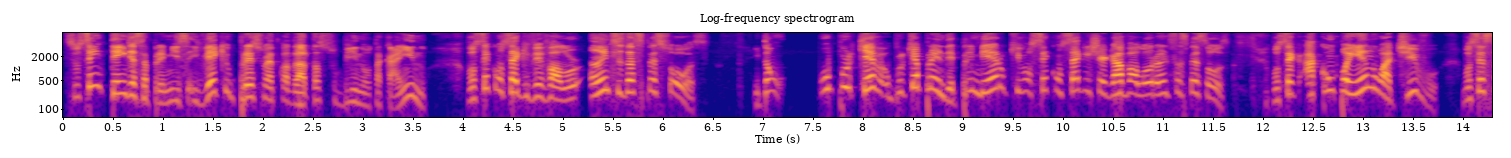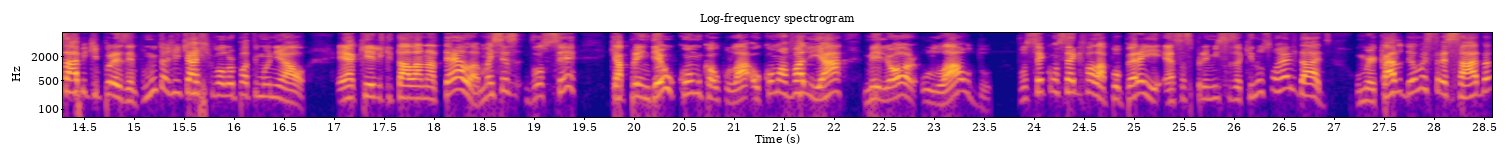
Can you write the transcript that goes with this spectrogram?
se você entende essa premissa e vê que o preço do metro quadrado está subindo ou está caindo, você consegue ver valor antes das pessoas. Então, o porquê, o porquê aprender? Primeiro que você consegue enxergar valor antes das pessoas. Você acompanhando o ativo, você sabe que, por exemplo, muita gente acha que o valor patrimonial é aquele que está lá na tela, mas você que aprendeu como calcular ou como avaliar melhor o laudo, você consegue falar, pô, peraí, essas premissas aqui não são realidades. O mercado deu uma estressada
